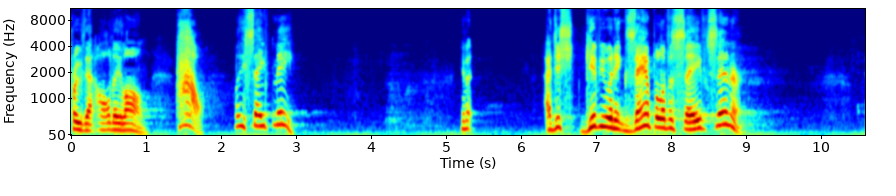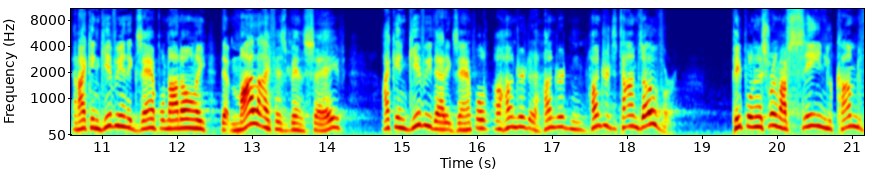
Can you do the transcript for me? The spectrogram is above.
prove that all day long. How? Well, he saved me. You know, I just give you an example of a saved sinner. And I can give you an example not only that my life has been saved, I can give you that example a hundred, a hundred, and hundreds of times over. People in this room, I've seen you come to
